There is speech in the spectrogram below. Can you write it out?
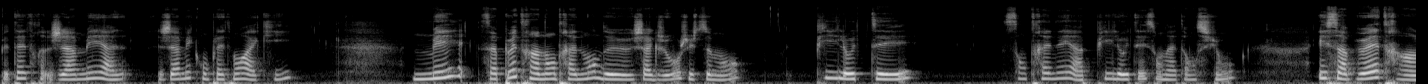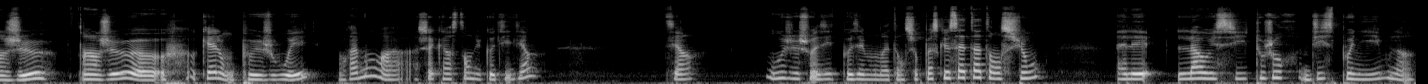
peut-être jamais jamais complètement acquis. Mais ça peut être un entraînement de chaque jour justement. Piloter, s'entraîner à piloter son attention et ça peut être un jeu, un jeu euh, auquel on peut jouer vraiment à chaque instant du quotidien. Tiens, où je choisis de poser mon attention? Parce que cette attention, elle est là aussi toujours disponible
